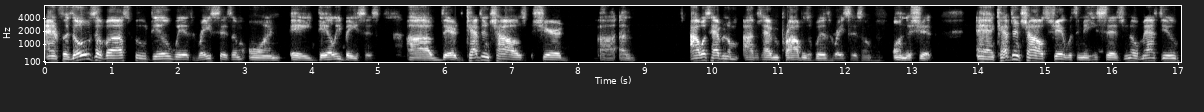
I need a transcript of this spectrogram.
And for those of us who deal with racism on a daily basis, uh, there, Captain Charles shared. Uh, a, I was having a, I was having problems with racism on the ship, and Captain Charles shared with me. He says, "You know, Matthew,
